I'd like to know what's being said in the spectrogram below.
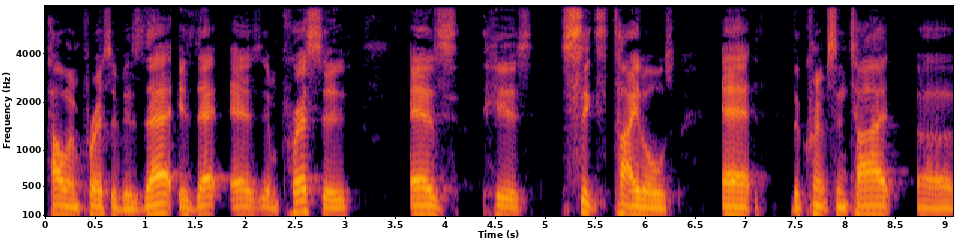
How impressive is that? Is that as impressive as his six titles at the Crimson Tide? Uh,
